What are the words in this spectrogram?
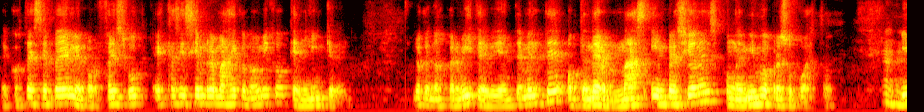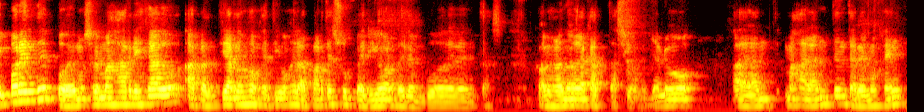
El coste de CPM por Facebook es casi siempre más económico que en LinkedIn lo que nos permite, evidentemente, obtener más impresiones con el mismo presupuesto. Y por ende, podemos ser más arriesgados a plantearnos objetivos en la parte superior del embudo de ventas. Estamos hablando de la captación. Ya luego, más adelante, entraremos en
